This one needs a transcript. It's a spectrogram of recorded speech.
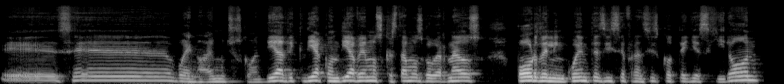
Bueno, hay muchos. Día, día, con día vemos que estamos gobernados por delincuentes, dice Francisco Telles Girón.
